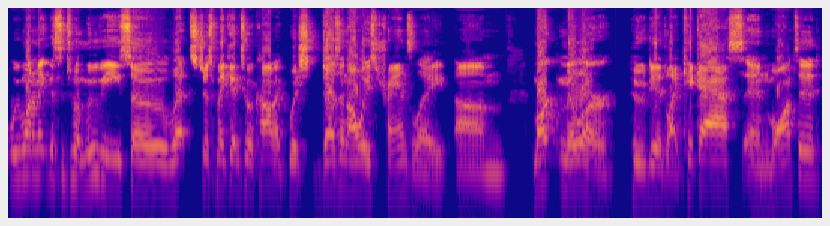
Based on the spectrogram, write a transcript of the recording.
we want to make this into a movie, so let's just make it into a comic," which doesn't always translate. Um, Mark Millar, who did like Kick Ass and Wanted,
